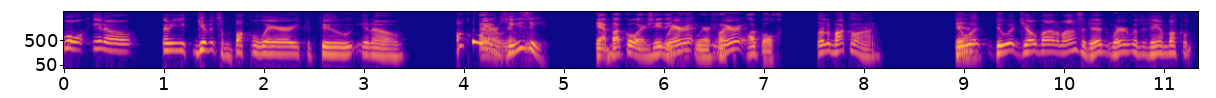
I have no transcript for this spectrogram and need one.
Well, you know, I mean, you could give it some buckle wear. You could do, you know, buckle wear is easy. Yeah, buckle wears either. Wear Just it- wear a wear it. buckle. Let a buckle on. Do Yeah. what do what Joe Bonamassa did. Wear it with a damn buckle.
